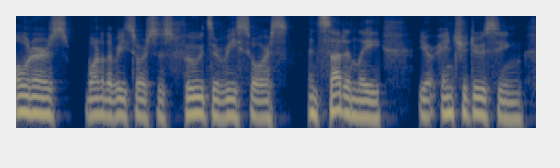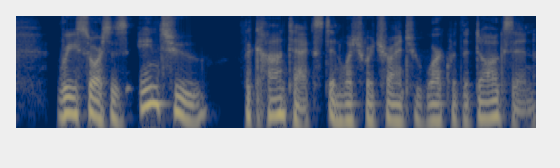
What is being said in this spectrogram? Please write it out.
owner's one of the resources, food's a resource, and suddenly you're introducing resources into the context in which we're trying to work with the dogs in.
